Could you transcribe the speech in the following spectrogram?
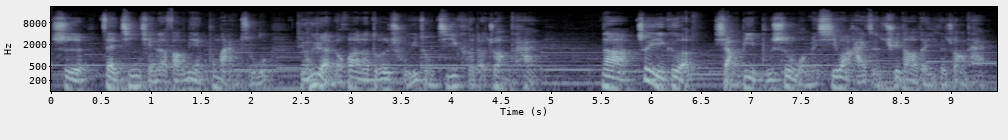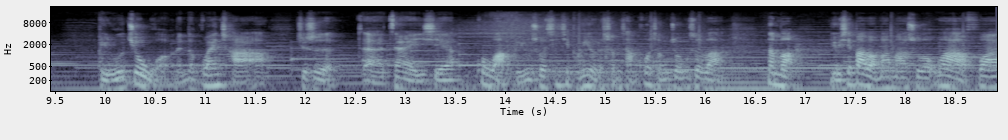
是在金钱的方面不满足，永远的话呢，都是处于一种饥渴的状态。那这一个想必不是我们希望孩子去到的一个状态。比如就我们的观察啊，就是呃，在一些过往，比如说亲戚朋友的成长过程中，是吧？那么有些爸爸妈妈说，哇，花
